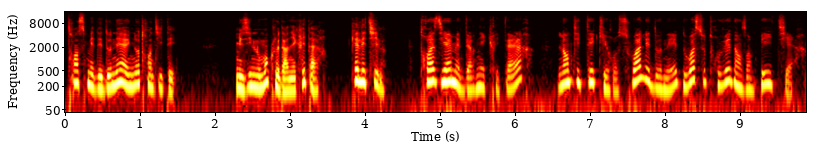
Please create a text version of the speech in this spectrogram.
transmet des données à une autre entité. Mais il nous manque le dernier critère. Quel est-il? Troisième et dernier critère, l'entité qui reçoit les données doit se trouver dans un pays tiers.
